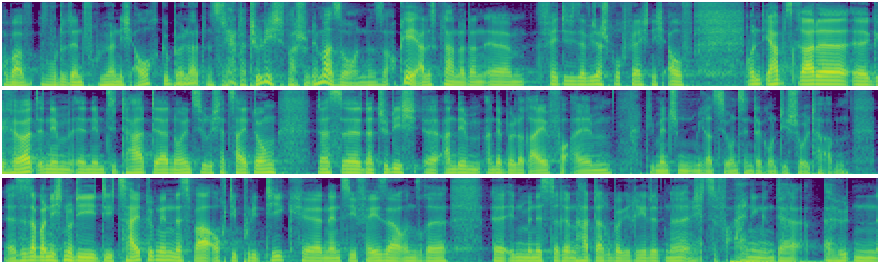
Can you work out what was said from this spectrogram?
aber wurde denn früher nicht auch geböllert? Und so, ja, natürlich, war schon immer so. Und dann so, okay, alles klar, na, dann ähm, fällt dir dieser Widerspruch vielleicht nicht auf. Und ihr habt es gerade äh, gehört in dem, in dem Zitat der Neuen Züricher Zeitung, dass äh, natürlich äh, an, dem, an der Böllerei vor allem die Menschen mit Migrationshintergrund die Schuld haben. Es ist aber nicht nur die, die Zeitungen, es war auch die Politik. Äh, Nancy Faeser, unsere äh, Innenministerin, hat darüber geredet, ne, jetzt vor allen Dingen in der erhöhten,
